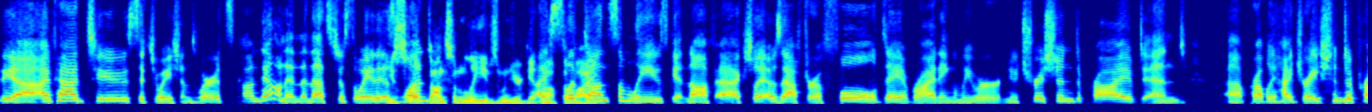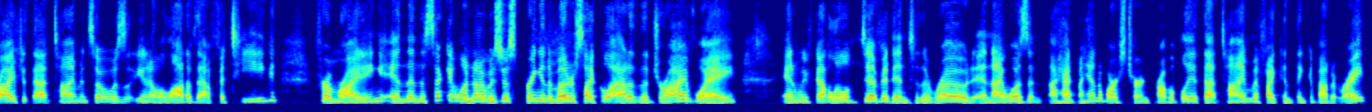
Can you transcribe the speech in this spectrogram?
yeah, I've had two situations where it's gone down and then that's just the way it is. you One slipped on some leaves when you're getting I off the slipped bike. on some leaves getting off. Actually, I was after a full day of riding and we were nutrition deprived and uh, probably hydration deprived at that time. And so it was, you know, a lot of that fatigue from riding. And then the second one, I was just bringing a motorcycle out of the driveway and we've got a little divot into the road and i wasn't i had my handlebars turned probably at that time if i can think about it right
